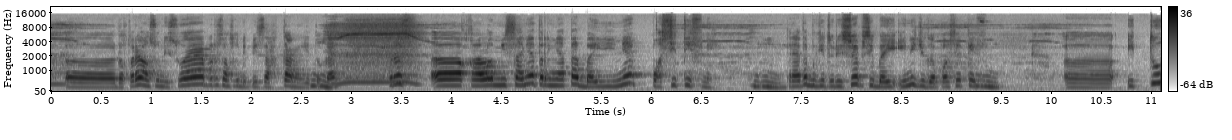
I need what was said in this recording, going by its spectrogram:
eh, dokternya langsung di swab terus langsung dipisahkan gitu kan. Terus eh, kalau misalnya ternyata bayinya positif nih, ternyata begitu di swab si bayi ini juga positif, Eh, itu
